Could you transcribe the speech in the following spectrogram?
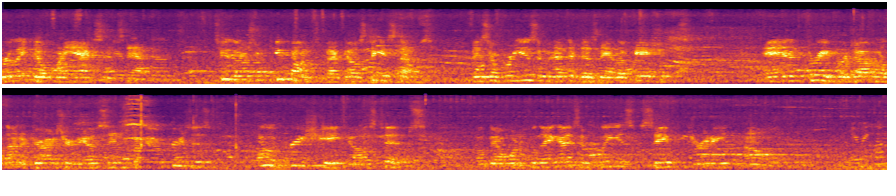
really don't want any accidents to happen. Two, there are some coupons back y'all's ticket stubs. Please don't forget to use them at their designated locations. And three, for a job well done at Drive Servio San Antonio Cruises, we appreciate y'all's tips. Hope you have a wonderful day, guys, and please, safe journey home. Here we come.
